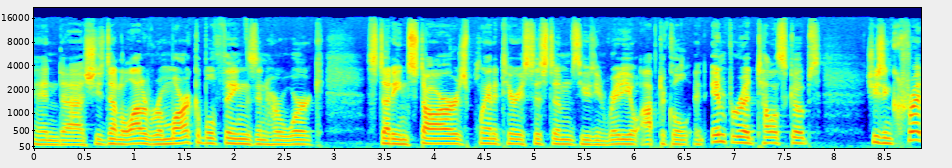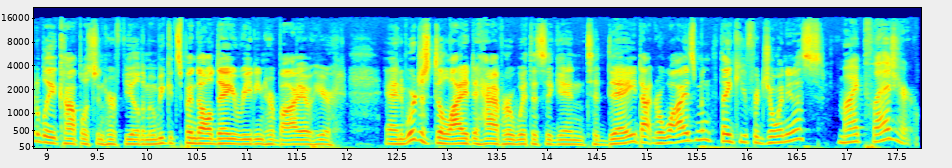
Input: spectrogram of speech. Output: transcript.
and uh, she's done a lot of remarkable things in her work studying stars, planetary systems using radio, optical, and infrared telescopes. She's incredibly accomplished in her field. I mean, we could spend all day reading her bio here. And we're just delighted to have her with us again today. Dr. Wiseman, thank you for joining us. My pleasure.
